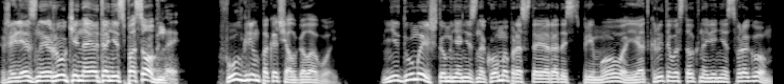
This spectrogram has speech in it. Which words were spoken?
Железные руки на это не способны!» Фулгрим покачал головой. Не думай, что мне не знакома простая радость прямого и открытого столкновения с врагом,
